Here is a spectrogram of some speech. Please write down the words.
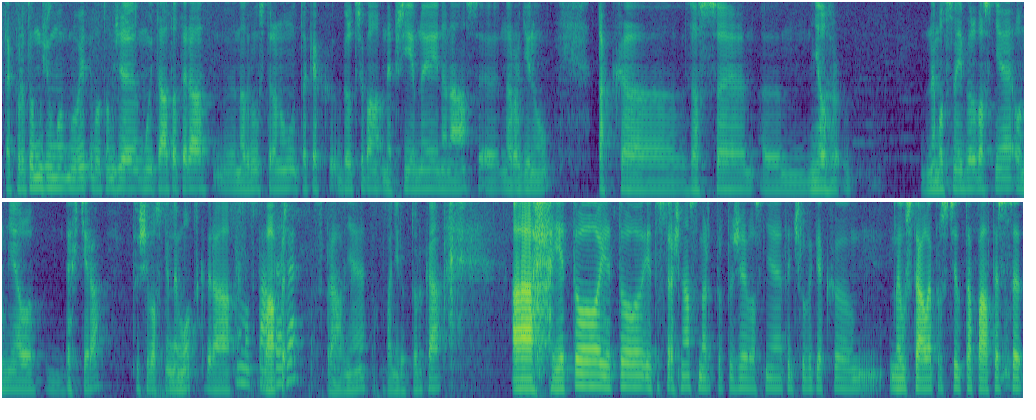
Tak proto můžu mluvit i o tom, že můj táta teda na druhou stranu, tak jak byl třeba nepříjemný na nás, na rodinu, tak uh, zase um, měl nemocný byl vlastně, on měl dechtěra, což je vlastně nemoc, která... Nemoc páteře. Vápe, správně, paní doktorka. A je to, je, to, je to strašná smrt, protože vlastně ten člověk, jak um, neustále prostě ta páteř se,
